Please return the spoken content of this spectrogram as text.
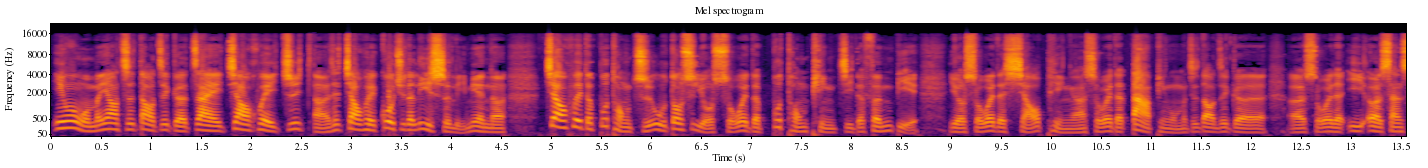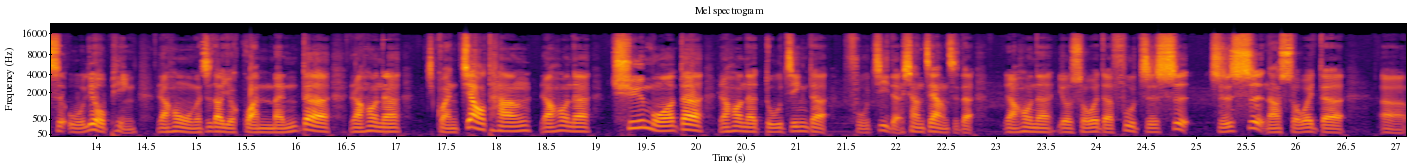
因为我们要知道，这个在教会之呃，在教会过去的历史里面呢，教会的不同职务都是有所谓的不同品级的分别，有所谓的小品啊，所谓的大品。我们知道这个呃，所谓的一二三四五六品，然后我们知道有管门的，然后呢。管教堂，然后呢，驱魔的，然后呢，读经的、辅祭的，像这样子的，然后呢，有所谓的副执事、执事，那所谓的呃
